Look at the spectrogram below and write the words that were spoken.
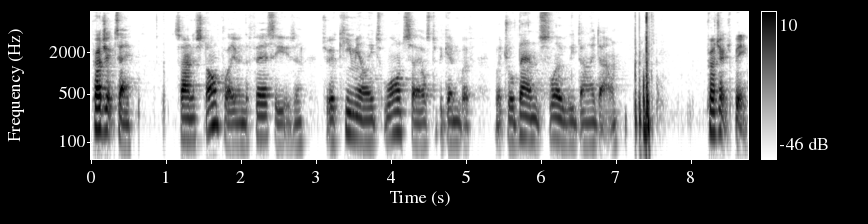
Project A sign a star player in the first season to accumulate large sales to begin with, which will then slowly die down. Project B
